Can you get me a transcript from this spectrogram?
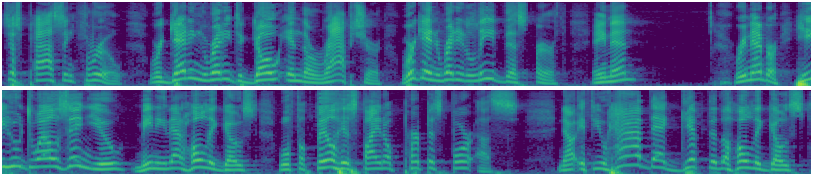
just passing through. We're getting ready to go in the rapture. We're getting ready to leave this earth. Amen? Remember, he who dwells in you, meaning that Holy Ghost, will fulfill his final purpose for us. Now, if you have that gift of the Holy Ghost,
